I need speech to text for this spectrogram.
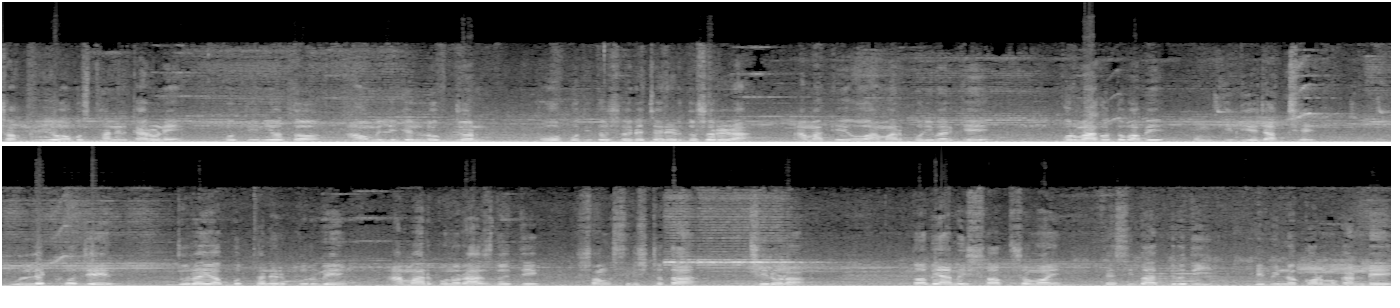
সক্রিয় অবস্থানের কারণে প্রতিনিয়ত আওয়ামী লীগের লোকজন ও পতিত স্বৈরাচারের দোসরেরা আমাকে ও আমার পরিবারকে ক্রমাগতভাবে হুমকি দিয়ে যাচ্ছে। উল্লেখ্য যে, জুলাই অভ্যুত্থানের পূর্বে আমার কোনো রাজনৈতিক সংশ্লিষ্টতা ছিল না। তবে আমি সব সময় ফেসিবাদ বিরোধী বিভিন্ন কর্মকাণ্ডে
